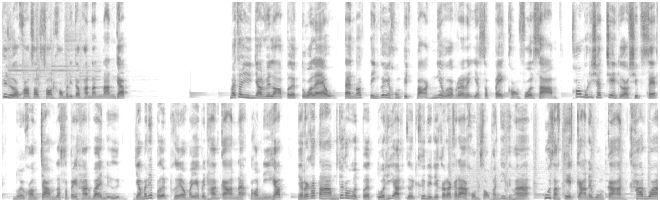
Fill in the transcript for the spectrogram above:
ขึ้นอยู่กับความซับซ้อนของผลิตภัณฑ์นั้นๆครับ ม้จะยืนยันเวลาเปิดตัวแล้ว แต่ Notting ก็ยังคงปิดปากเงียบกับรายละเอียดสเปคของโฟน 3 ข้อมูลที่ชัดเจนเกี่ยวกับชิปเซตหน่วยความจำและสเปคฮาร์ดแวร์อื่นๆ ยังไม่ได้เปิดเผยออกมาอย่างเป็นทางการณตอนนี้ครับ อย่างไรก็ตามด้วยกำหนดเปิดตัวที่อาจเกิดขึ้นในเดือนกรกฎาคม 2025 ผู้สังเกตการณ์ในวงการคาดว่า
